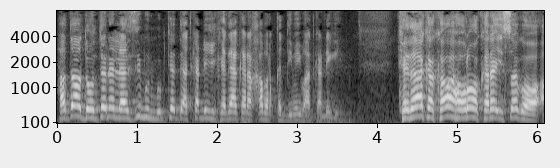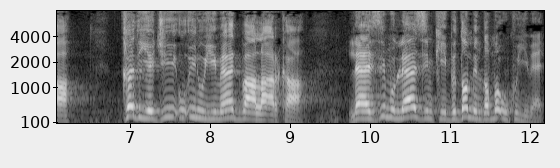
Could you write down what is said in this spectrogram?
Haddaad doontana laazimun mubtadaad ka dhigi kadaakana khabar qadimay baad ka dhigi. Kadaaka kaa holoo kale isagoo ah qad yajiiu inuu yimaad baa la arkaa. Laazimun laazimkii bidamin damo uu ku yimaad.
